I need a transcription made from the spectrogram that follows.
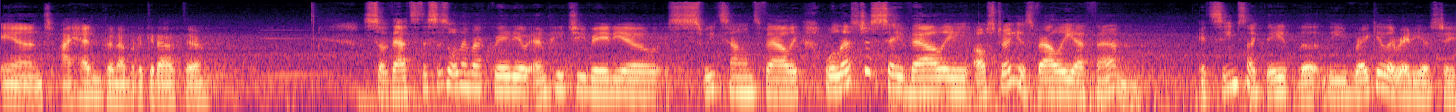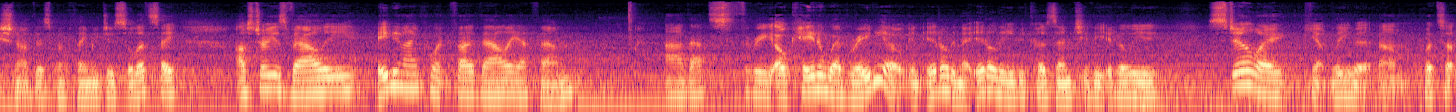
And I hadn't been able to get out there. So that's this is Only Rock Radio, MPG Radio, Sweet Sounds Valley. Well, let's just say Valley, Australia's Valley FM. It seems like they the, the regular radio station out there's been playing me too. So let's say Australia's Valley, 89.5 Valley FM. Uh, that's three. Okay to Web Radio in Italy. Now, Italy, because MTV Italy still, I can't believe it, um, puts up.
